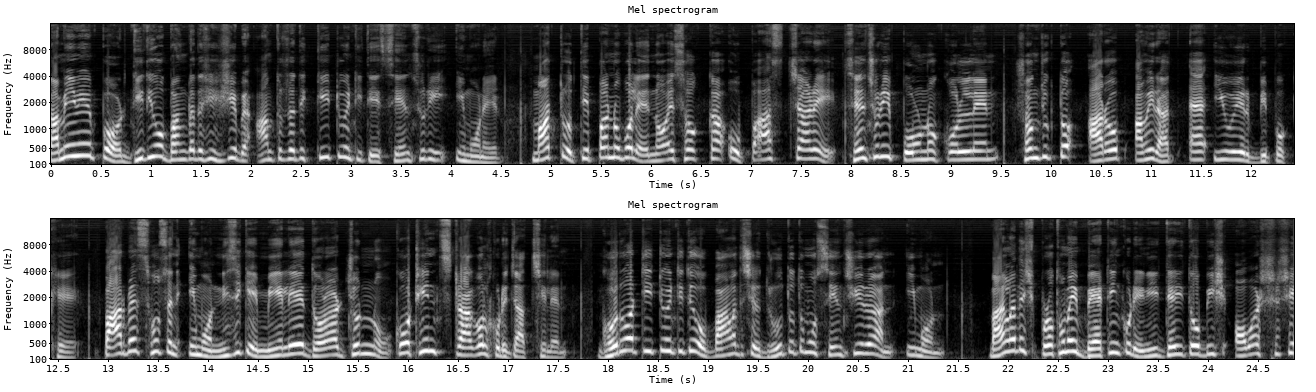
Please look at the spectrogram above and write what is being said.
তামিমের পর দ্বিতীয় বাংলাদেশি হিসেবে আন্তর্জাতিক টি টোয়েন্টিতে সেঞ্চুরি ইমনের। মাত্র তিপ্পান্ন বলে নয় ছক্কা ও পাঁচ চারে সেঞ্চুরি পূর্ণ করলেন সংযুক্ত আরব আমিরাত ইউ এর বিপক্ষে। পারভেজ হোসেন ইমন নিজেকে মেলে ধরার জন্য কঠিন স্ট্রাগল করে যাচ্ছিলেন। ঘরোয়া টি টোয়েন্টিতেও বাংলাদেশের দ্রুততম সেঞ্চুরি রান ইমন। বাংলাদেশ প্রথমেই ব্যাটিং করে নির্ধারিত বিশ ওভার শেষে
